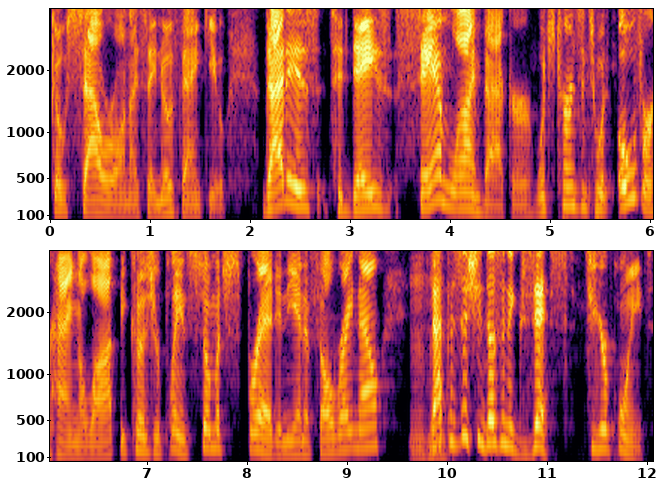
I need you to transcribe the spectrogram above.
go sour on. I say no, thank you. That is today's Sam linebacker, which turns into an overhang a lot because you're playing so much spread in the NFL right now. Mm-hmm. That position doesn't exist. To your point,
